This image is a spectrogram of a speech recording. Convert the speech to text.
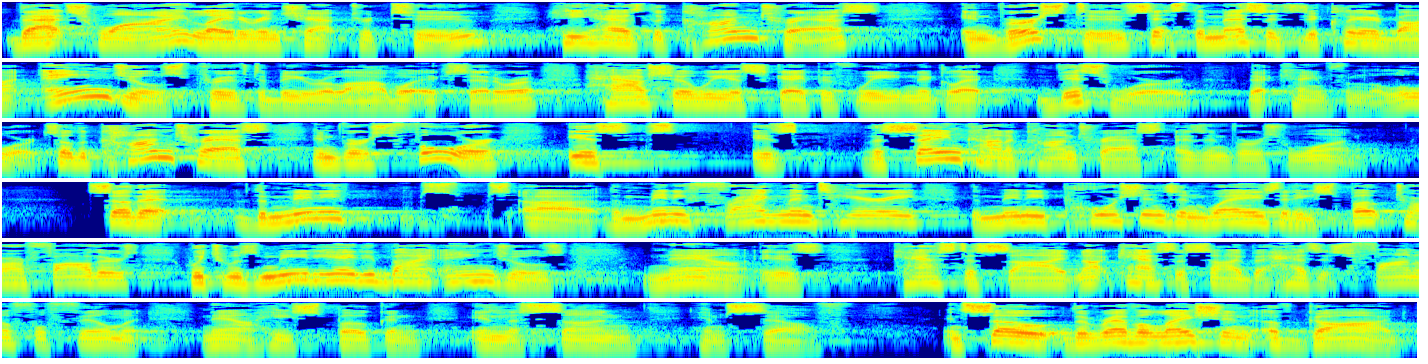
That's why later in chapter 2, he has the contrast in verse 2 since the message declared by angels proved to be reliable, etc., how shall we escape if we neglect this word that came from the Lord? So the contrast in verse 4 is, is the same kind of contrast as in verse 1. So that the many, uh, the many fragmentary, the many portions and ways that he spoke to our fathers, which was mediated by angels, now is cast aside, not cast aside, but has its final fulfillment. Now he's spoken in the Son himself. And so the revelation of God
